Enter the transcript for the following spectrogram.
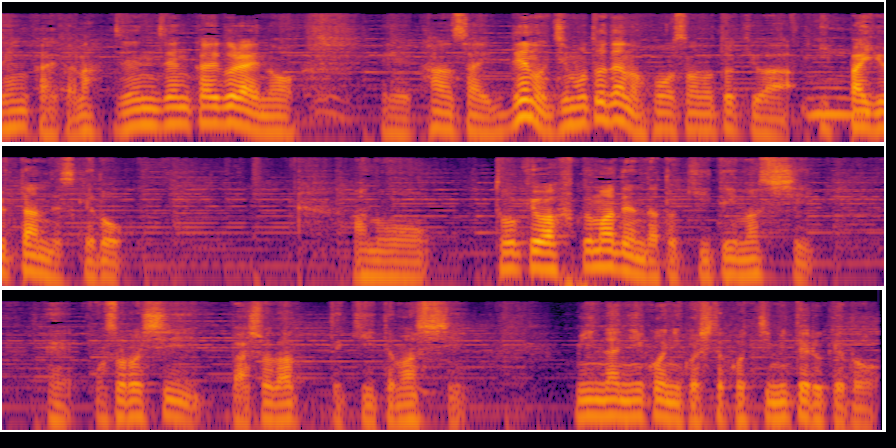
前回かな？前々回ぐらいの、えー関西での地元での放送の時はうんいっぱい言ったんですけど、あの東京は福間伝だと聞いていますしえ恐ろしい場所だって聞いてますしみんなニコニコしてこっち見てるけど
